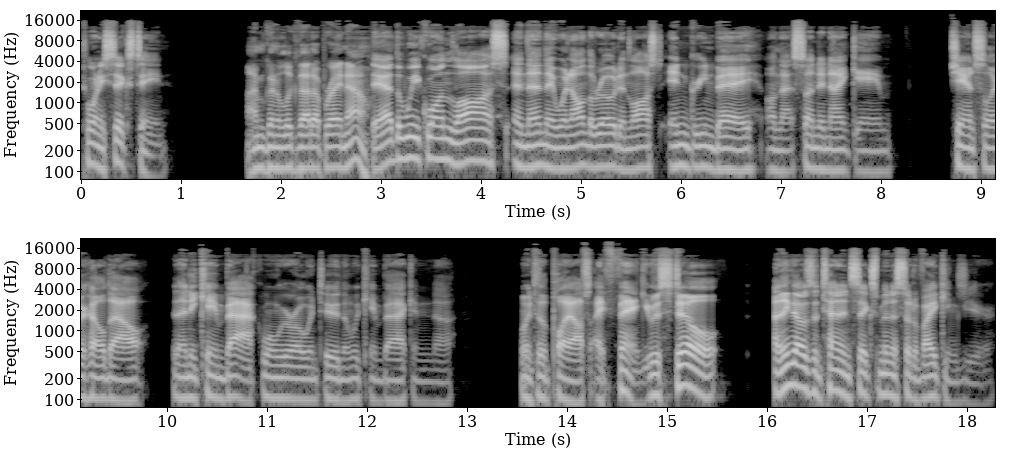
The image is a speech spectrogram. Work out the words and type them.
2016. I'm going to look that up right now. They had the week one loss, and then they went on the road and lost in Green Bay on that Sunday night game. Chancellor held out, and then he came back when we were 0 2. Then we came back and uh, went to the playoffs. I think it was still, I think that was the 10 and 6 Minnesota Vikings year,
